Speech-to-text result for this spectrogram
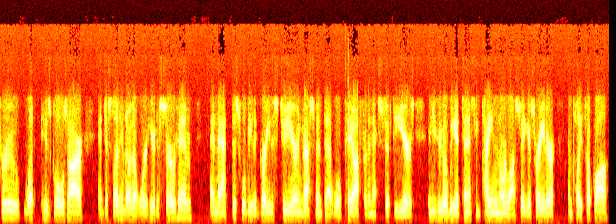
through what his goals are, and just let him know that we're here to serve him, and that this will be the greatest two-year investment that will pay off for the next 50 years. And you could go be a Tennessee Titan or Las Vegas Raider and play football,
